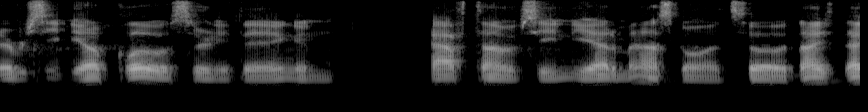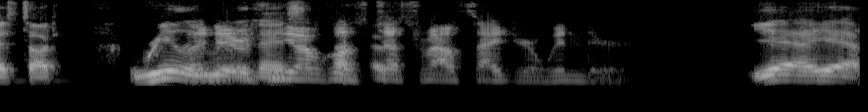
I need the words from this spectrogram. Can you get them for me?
never seen you up close or anything, and half the time I've seen you, you had a mask on. So nice, nice talk. Really, I really never seen nice. you up close just from outside your window. Yeah, yeah,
